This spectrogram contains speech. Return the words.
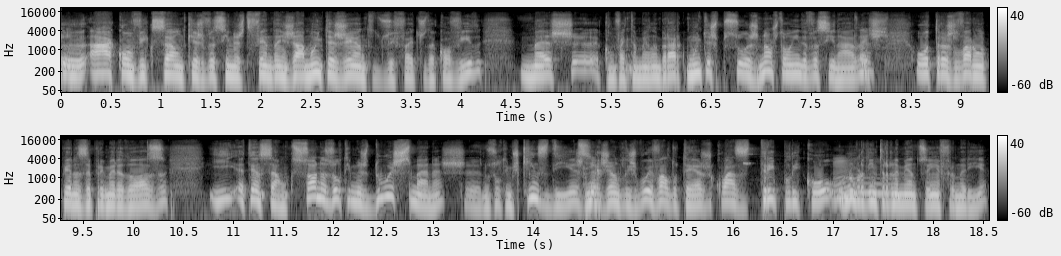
Eh, Há a convicção de que as vacinas defendem já muita gente dos efeitos da Covid, mas eh, convém também lembrar que muitas pessoas não estão ainda vacinadas, outras levaram apenas a primeira dose. E atenção, que só nas últimas duas semanas, nos últimos 15 dias, na região de Lisboa e Val do Tejo, quase triplicou o número de internamentos em enfermaria.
